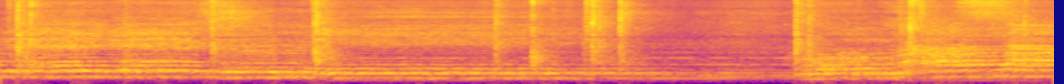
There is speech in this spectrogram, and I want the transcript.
내게 주님. 곧 하사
